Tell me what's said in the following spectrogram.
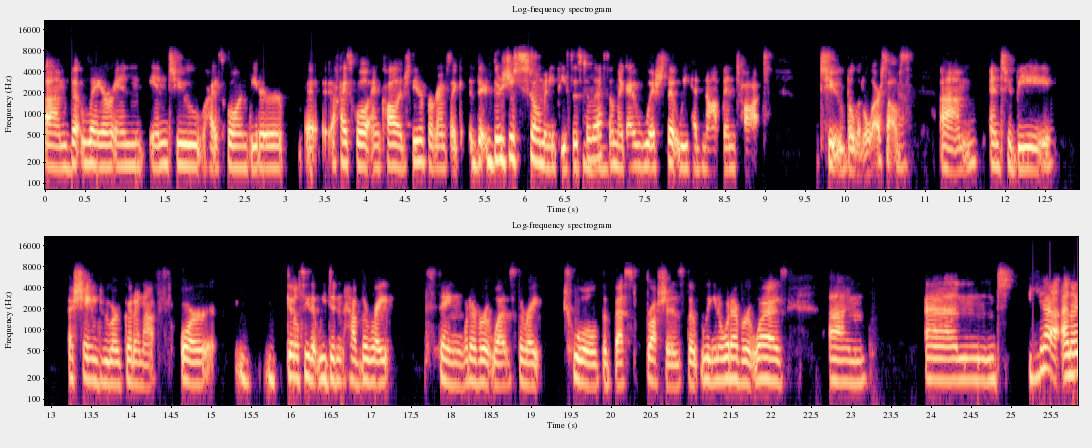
um, that layer in into high school and theater, uh, high school and college theater programs. Like there, there's just so many pieces to mm-hmm. this, and like I wish that we had not been taught to belittle ourselves yeah. um, and to be ashamed we were good enough or guilty that we didn't have the right thing, whatever it was, the right tool, the best brushes, the you know whatever it was. Um, and yeah, and I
